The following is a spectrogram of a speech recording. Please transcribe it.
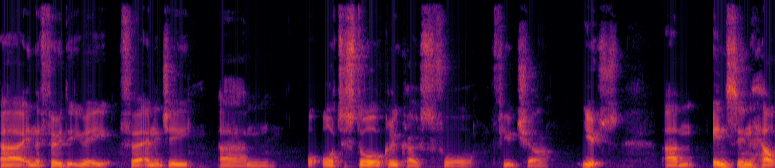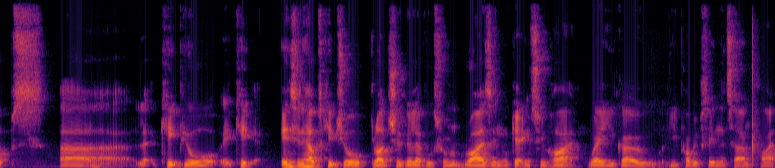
uh, in the food that you eat for energy um, or, or, to store glucose for future use. Um, insulin helps uh, keep your keep, insulin helps keep your blood sugar levels from rising or getting too high. Where you go, you've probably seen the term hy-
